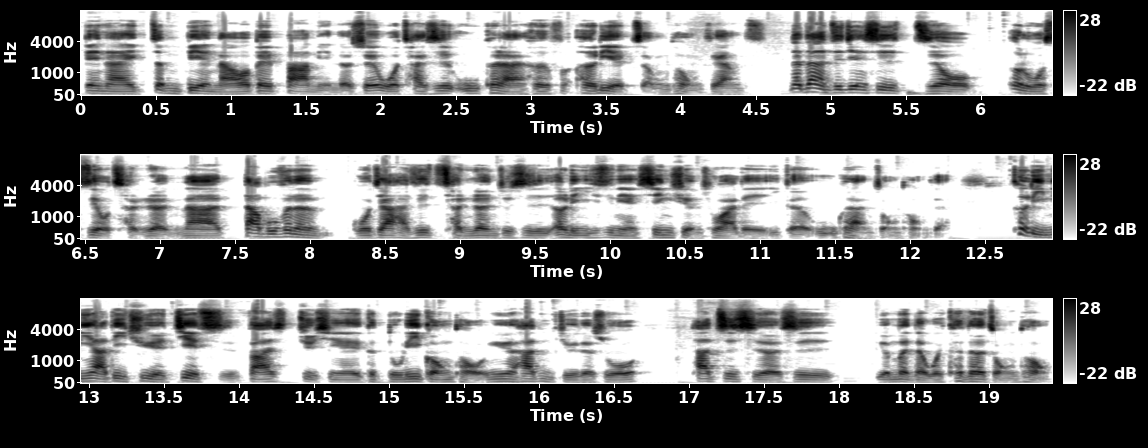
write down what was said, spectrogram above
被来政变，然后被罢免的，所以我才是乌克兰合合理的总统这样子。那当然这件事只有俄罗斯有承认，那大部分的国家还是承认，就是二零一四年新选出来的一个乌克兰总统这样。克里米亚地区也借此发举行了一个独立公投，因为他们觉得说他支持的是原本的维克特总统。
